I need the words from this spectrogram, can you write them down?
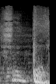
Cooper.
